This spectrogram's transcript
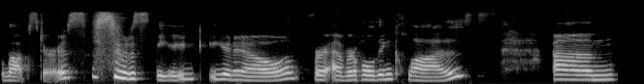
lobsters, so to speak, you know, forever holding claws. Um,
